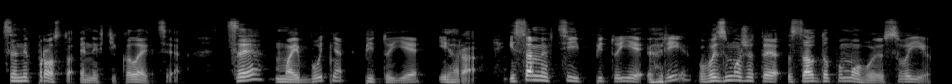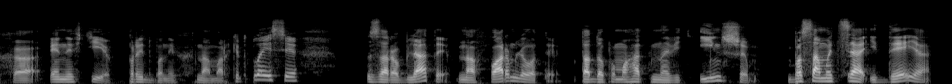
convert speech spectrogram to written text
це не просто NFT колекція, це майбутня P2E ігра. І саме в цій P2E грі ви зможете за допомогою своїх е, NFT, придбаних на маркетплейсі, заробляти, нафармлювати та допомагати навіть іншим, бо саме ця ідея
